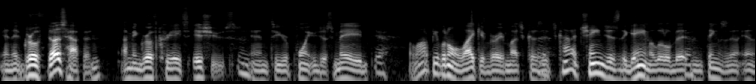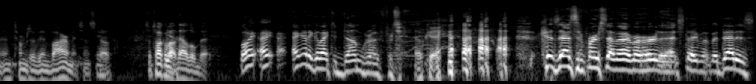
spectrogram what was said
and that growth does happen, I mean, growth creates issues. And to your point you just made, Mm. Yeah. a lot of people don't like it very much because it kind of changes the game a little bit and things in, in, terms of environments and stuff. So talk about Yeah. that a little bit. Well, I, I, I got to go back to dumb growth for two. Okay. because that's the first time I ever heard of that statement. But that is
